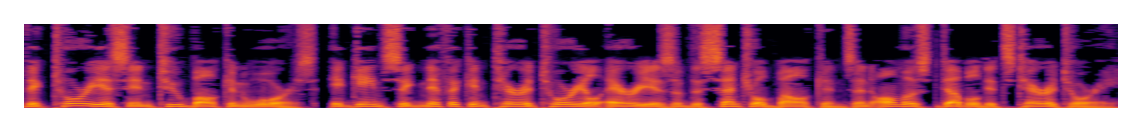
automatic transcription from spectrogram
Victorious in two Balkan Wars, it gained significant territorial areas of the Central Balkans and almost doubled its territory.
